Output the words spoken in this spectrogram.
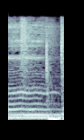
Pamuk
